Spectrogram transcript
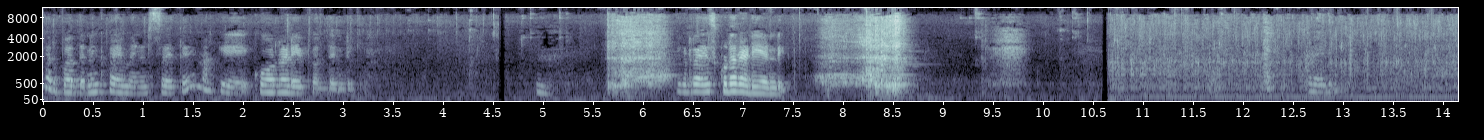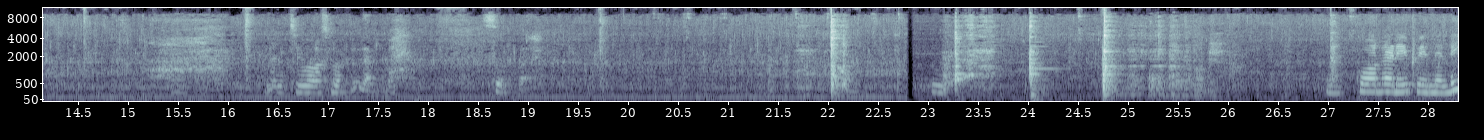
సరిపోద్దండి ఇంక ఫైవ్ మినిట్స్ అయితే మనకి కూర రెడీ అయిపోద్దండి. ఇక్కడ రైస్ కూడా రెడీ అండి. మంచి వాసన వస్తుంది అబ్బా సూపర్. కూర రెడీ అయిపోయిందండి.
